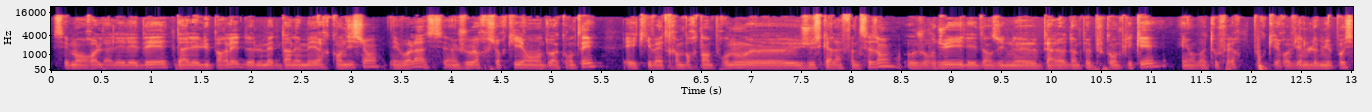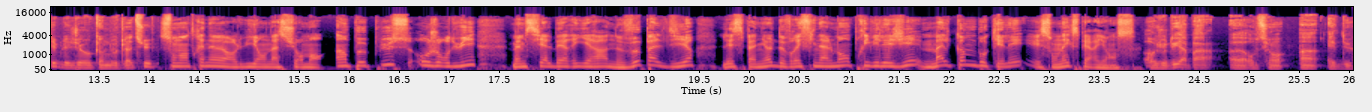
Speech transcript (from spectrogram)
C'est mon rôle d'aller l'aider, d'aller lui parler, de le mettre dans les meilleures conditions. Et voilà, c'est un joueur sur qui on doit compter et qui va être important pour nous euh, jusqu'à la fin de saison. Aujourd'hui, il est dans une période un peu plus compliquée et on va tout faire pour qu'il revienne le mieux possible et j'ai aucun doute là-dessus. Son entraîneur, lui, en a sûrement un peu plus aujourd'hui. Même si Albert Riera ne veut pas le dire, l'Espagnol devrait finalement privilégier Malcolm Bokele et son expérience. Aujourd'hui, il n'y a pas euh, option 1 et 2.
